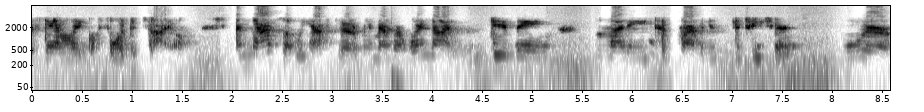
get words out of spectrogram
the family or for the child. And that's what we have to remember. We're not giving money to private institutions. We're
